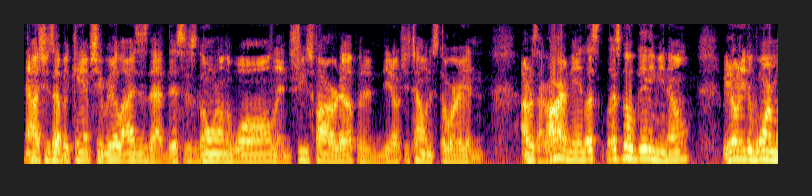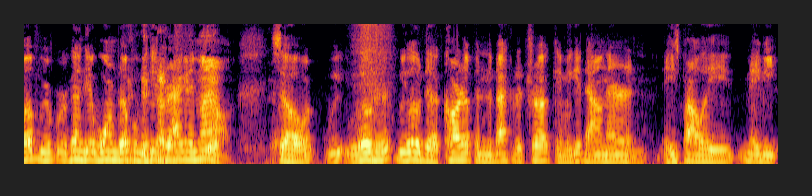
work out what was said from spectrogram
now she's up at camp. She realizes that this is going on the wall, and she's fired up, and you know, she's telling the story. And I was like, all right, man, let's let's go get him. You know, we don't need to warm up. We're, we're gonna get warmed up when we get dragging him Yeah. out. So we load we load the cart up in the back of the truck, and we get down there, and he's probably maybe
